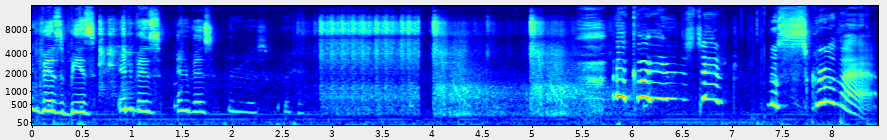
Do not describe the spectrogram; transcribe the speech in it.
Invis, biz, invis, invis, invis. Okay. I couldn't even understand. No, screw that.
